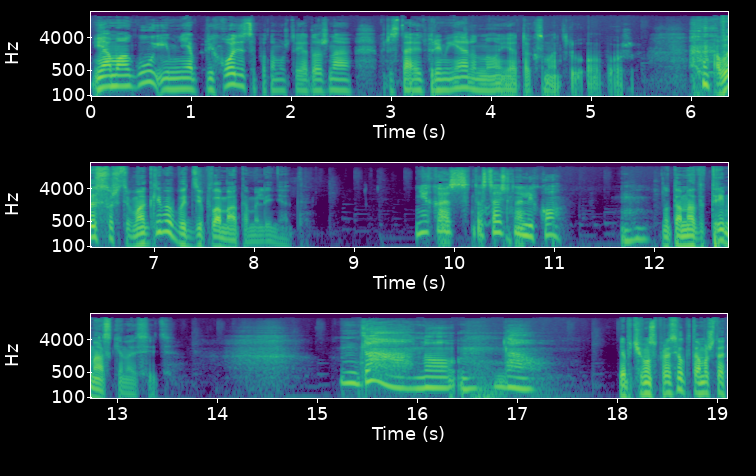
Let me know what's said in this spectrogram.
Я могу, и мне приходится, потому что я должна представить премьеру, но я так смотрю, о боже. А вы, слушайте, могли бы быть дипломатом или нет? Мне кажется, достаточно легко. Мгм. Ну, там надо три маски носить. Да, но... Да. Я почему спросил? Потому что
